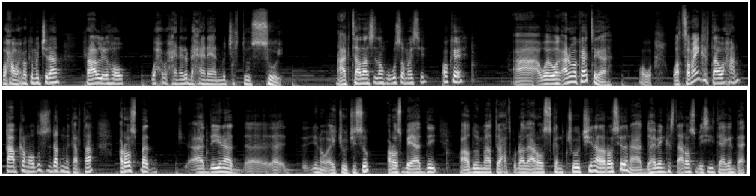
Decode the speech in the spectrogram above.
Waxaan waxba kama jiraan raalli wax waxay naga dhexaynayaan ma jirto sooy. Naagtaadaa sidan kugu samaysay? Okay Ah, ani waa kaa tegaa. Wa- waad samayn kartaa waxaan qaabkan waad u sii dhaqmi kartaa. Aroos baad inaad ah, you know, ay joojiso aroos bay aaday waad u imaatay waxaad ku dhahday arooskan jooji inaad aroosyadan habeen kasta aroos bay sii taagan tahay.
